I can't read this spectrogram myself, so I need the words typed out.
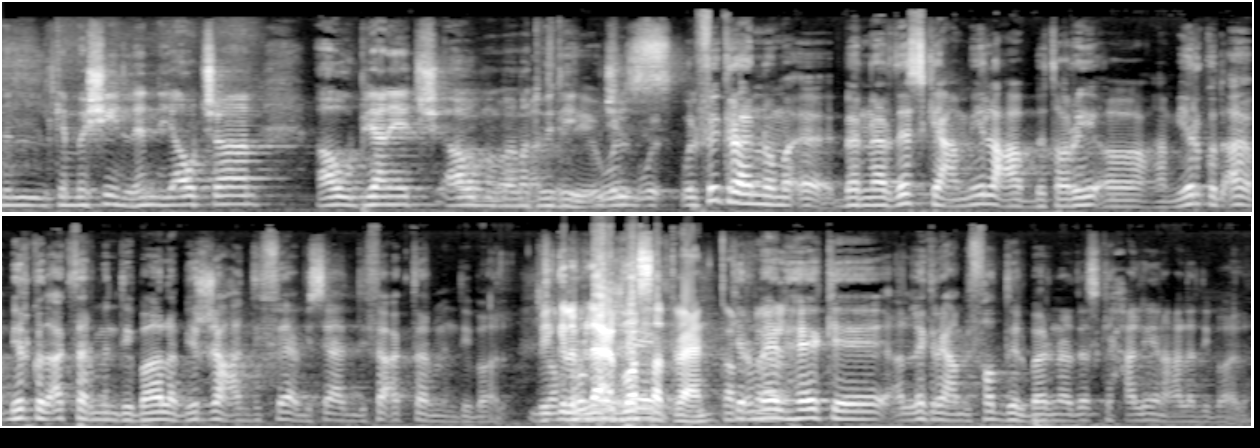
من الكماشين اللي هن أو تشان أو بيانيتش أو ماتويدي والفكرة إنه برناردسكي عم يلعب بطريقة عم يركض بيركض أكثر من ديبالا بيرجع على الدفاع بيساعد الدفاع أكثر من ديبالا. بيقلب لاعب وسط بعد. كرمال هيك أليجري عم بفضل برناردسكي حاليا على ديبالا.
